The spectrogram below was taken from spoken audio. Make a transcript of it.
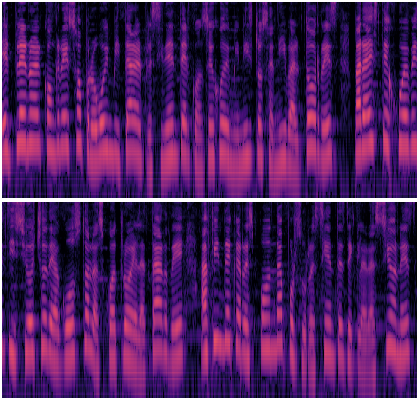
El Pleno del Congreso aprobó invitar al presidente del Consejo de Ministros Aníbal Torres para este jueves 18 de agosto a las 4 de la tarde a fin de que responda por sus recientes declaraciones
